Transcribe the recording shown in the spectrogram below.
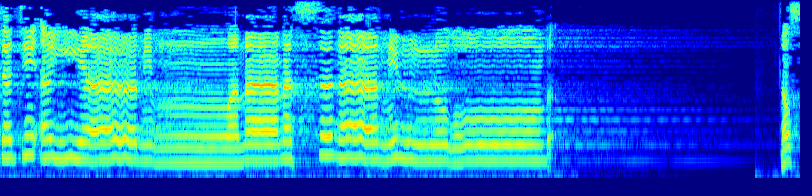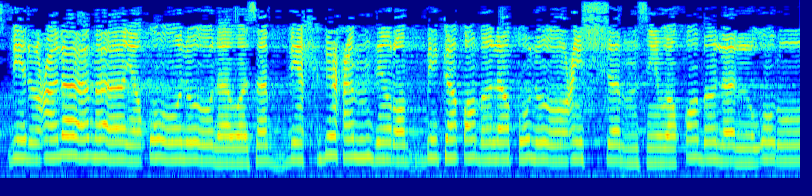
ستة أيام وما مسنا من لغوب. فاصبر على ما يقولون وسبح بحمد ربك قبل طلوع الشمس وقبل الغروب.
